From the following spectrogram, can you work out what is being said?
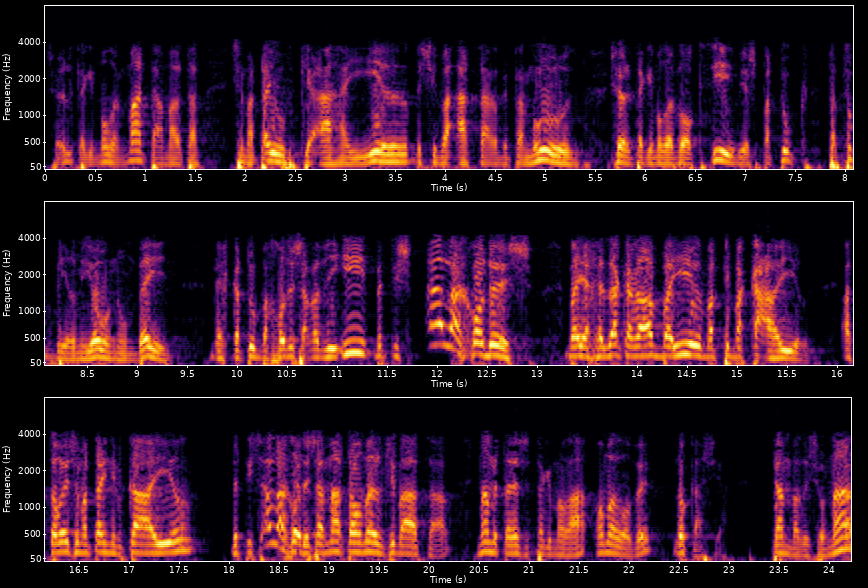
שואלת הגימורה, מה אתה אמרת, שמתי הובקעה העיר בשבעה עשר בתמוז? שואלת הגימורה, ואוקסיב, יש פתוק, פסוק בירמיהו נ"ב, איך כתוב בחודש הרביעי, בתשעה לחודש, ויחזק הרעב בעיר, ותבקע העיר. אז אתה רואה שמתי נבקע העיר? בתשעה לחודש, מה אתה אומר שבעה עשר? מה מתרשת הגמרא? עומר רובה, לא קשיא. כאן בראשונה,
